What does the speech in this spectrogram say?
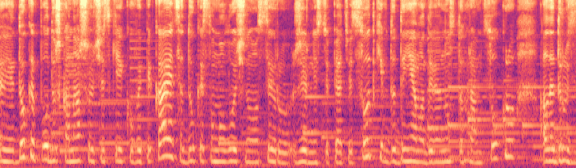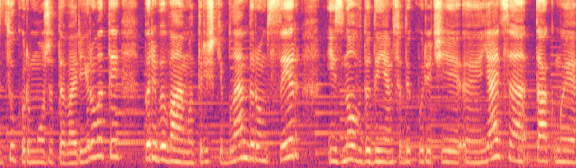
Е, Доки подушка нашого чизкейку випікається, до кисломолочного сиру жирністю 5% додаємо 90 г цукру, але, друзі, цукор можете варірувати. Перебиваємо трішки блендером сир і знову додаємо сюди курячі е, яйця. Так ми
